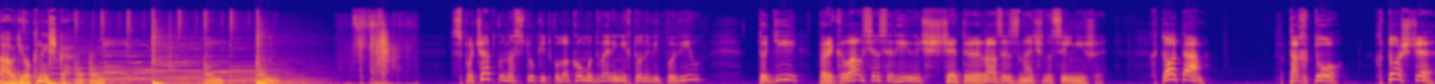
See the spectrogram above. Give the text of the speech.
Аудіокнижка. Спочатку на стукіт кулаком у двері ніхто не відповів, тоді приклався Сергійович ще три рази значно сильніше. Хто там? Та хто? Хто ще?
